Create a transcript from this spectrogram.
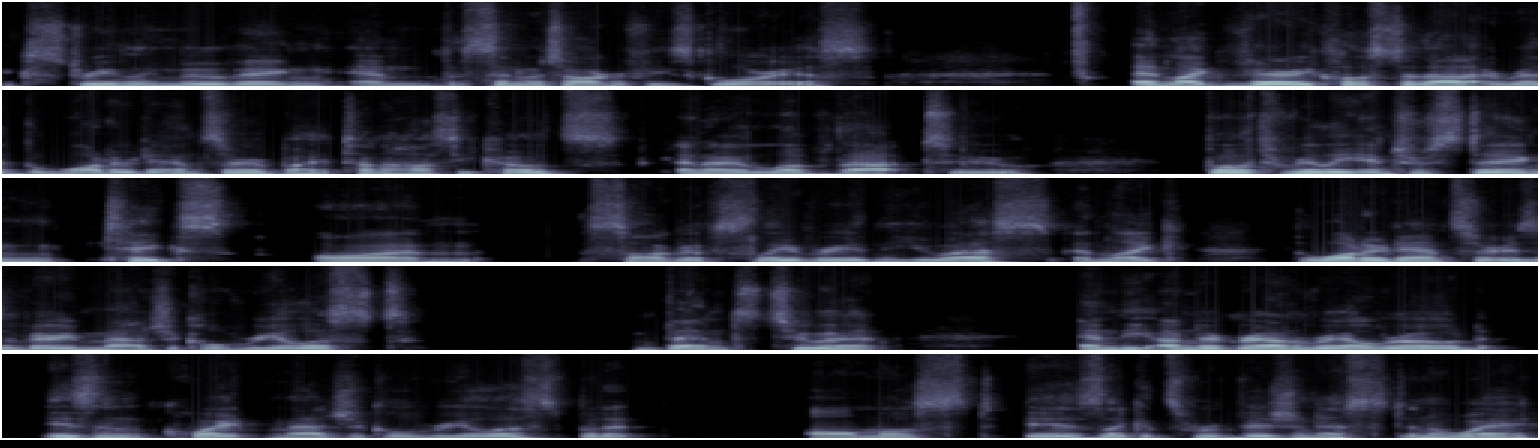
extremely moving, and the cinematography is glorious and like very close to that, I read The Water Dancer by Ta-Nehisi Coates, and I loved that too. Both really interesting takes on saga of slavery in the U.S. and like The Water Dancer is a very magical realist bent to it, and the Underground Railroad isn't quite magical realist, but it almost is like it's revisionist in a way,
